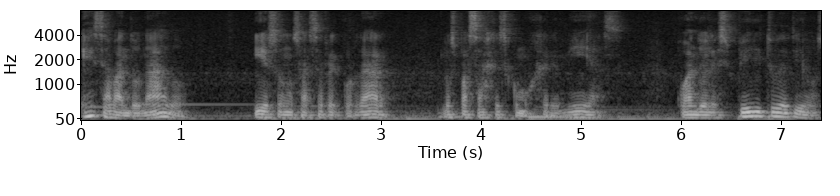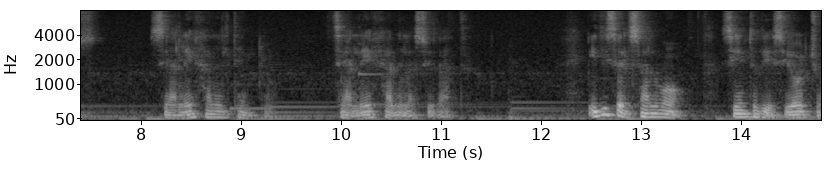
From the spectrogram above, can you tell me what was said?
es abandonado y eso nos hace recordar los pasajes como Jeremías, cuando el Espíritu de Dios se aleja del templo se aleja de la ciudad. Y dice el Salmo 118,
